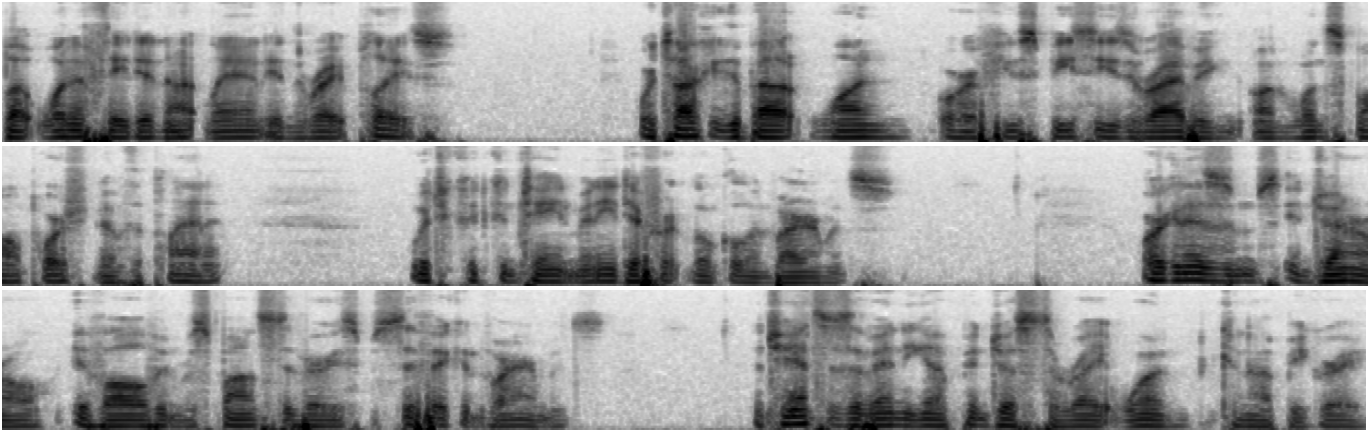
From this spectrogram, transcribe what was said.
but what if they did not land in the right place? We're talking about one or a few species arriving on one small portion of the planet, which could contain many different local environments. Organisms in general evolve in response to very specific environments. The chances of ending up in just the right one cannot be great.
